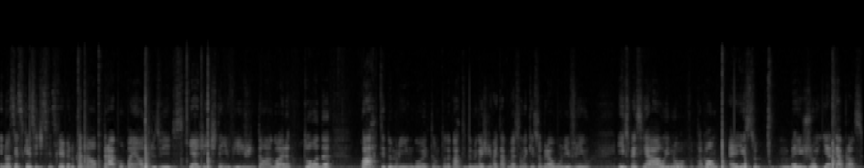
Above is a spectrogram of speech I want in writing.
E não se esqueça de se inscrever no canal pra acompanhar outros vídeos, que a gente tem vídeo então agora toda quarta e domingo. Então toda quarta e domingo a gente vai estar conversando aqui sobre algum livrinho especial e novo, tá bom? É isso, um beijo e até a próxima.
